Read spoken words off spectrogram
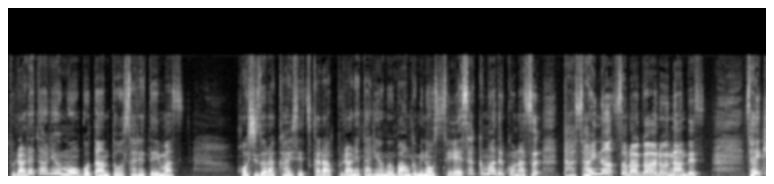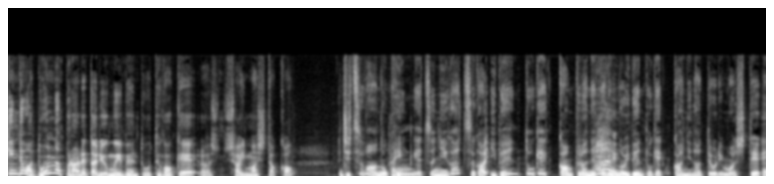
プラネタリウムをご担当されています。星空解説からプラネタリウム番組の制作までこなす多彩な空ガールなんです。最近ではどんなプラネタリウムイベントを手掛けらっしゃいましたか？実はあの、はい。今月2月がイベント月間プラネタリウムのイベント月間になっておりまして、え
